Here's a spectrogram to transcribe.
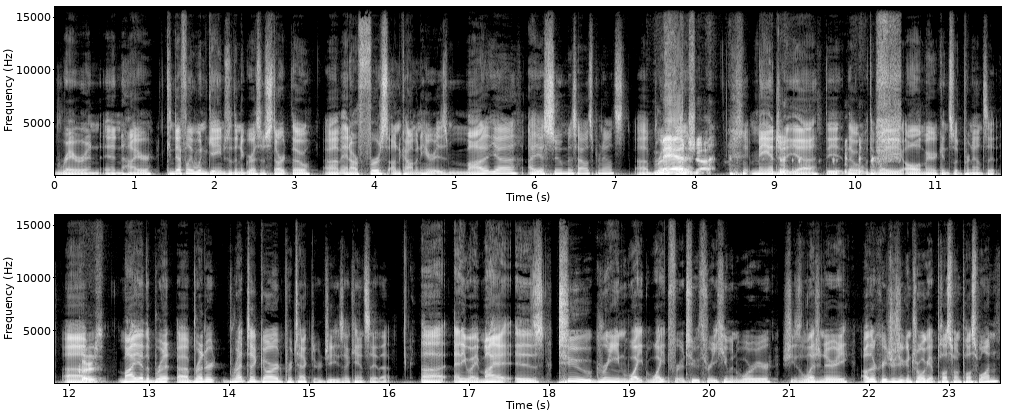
rare and, and higher. Can definitely win games with an aggressive start though. Um, and our first uncommon here is Maya, I assume is how it's pronounced. Uh, Magia. Magi, yeah, the, the the way all Americans would pronounce it. Um, course. Maya, the Bret uh, Bretta Guard Protector. Jeez, I can't say that. Uh, anyway, Maya is two green, white, white for a two three human warrior. She's legendary. Other creatures you control get plus one plus one,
